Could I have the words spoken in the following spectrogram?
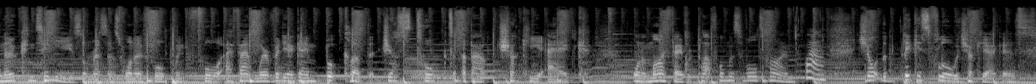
no continues on Resonance 104.4 FM. We're a video game book club that just talked about Chuckie Egg, one of my favourite platformers of all time. Wow. Do you know what the biggest flaw with Chuckie Egg is?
